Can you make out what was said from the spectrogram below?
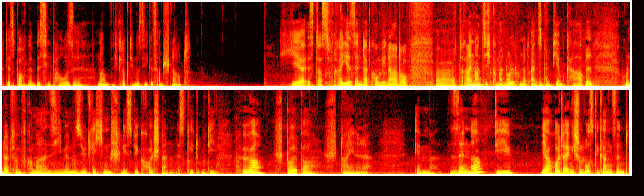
Und jetzt brauchen wir ein bisschen Pause. Ne? Ich glaube, die Musik ist am Start. Hier ist das freie Senderkombinat auf äh, 93,0, 101,4 im Kabel, 105,7 im südlichen Schleswig-Holstein. Es geht um die Hörstolpersteine im Sender, die ja heute eigentlich schon losgegangen sind.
